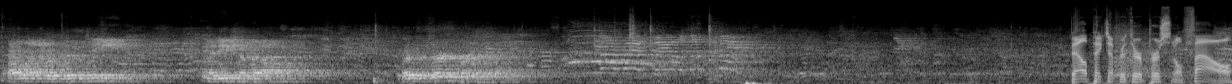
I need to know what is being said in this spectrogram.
Foul number 15, Kenisha Bell. For the third person. Bell picked up her third personal foul.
